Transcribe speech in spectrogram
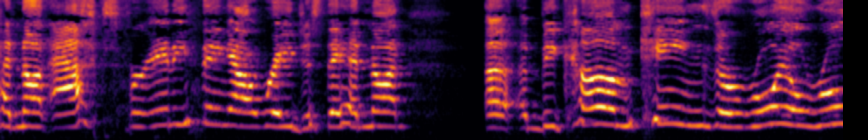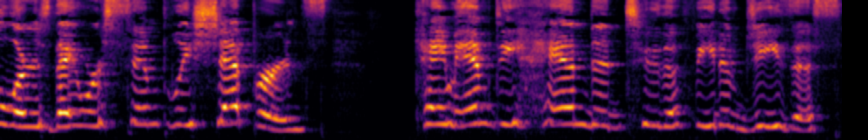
had not asked for anything outrageous. They had not uh, become kings or royal rulers. They were simply shepherds, came empty handed to the feet of Jesus.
